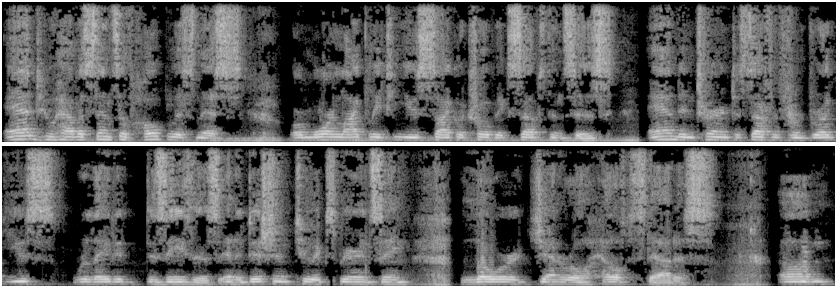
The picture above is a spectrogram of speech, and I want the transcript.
and who have a sense of hopelessness are more likely to use psychotropic substances, and in turn to suffer from drug use related diseases, in addition to experiencing lower general health status. Um,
